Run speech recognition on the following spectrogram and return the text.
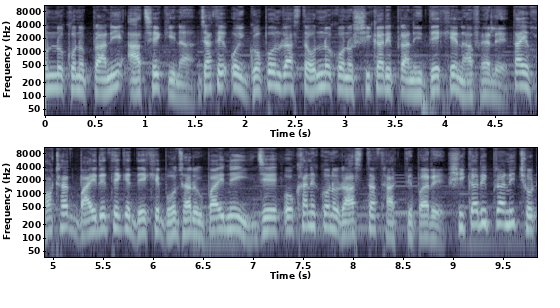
অন্য কোনো প্রাণী আছে কিনা, যাতে ওই গোপন রাস্তা অন্য কোনো শিকারী প্রাণী দেখে না ফেলে। তাই হঠাৎ বাইরে থেকে দেখে বোঝার উপায় নেই যে ওখানে কোনো রাস্তা থাকতে পারে। শিকারী প্রাণী ছোট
